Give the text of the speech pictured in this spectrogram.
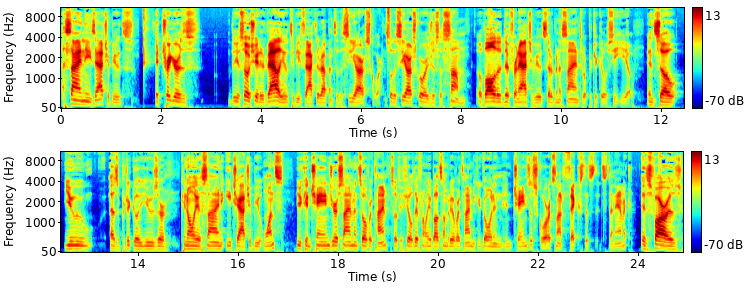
assign these attributes, it triggers the associated value to be factored up into the CR score. And so the CR score is just a sum of all the different attributes that have been assigned to a particular CEO. And so you, as a particular user, can only assign each attribute once. You can change your assignments over time. So if you feel differently about somebody over time, you could go in and, and change the score. It's not fixed, it's, it's dynamic. As far as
